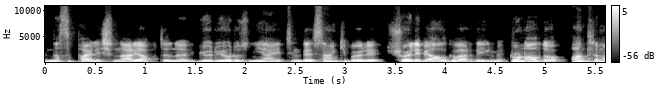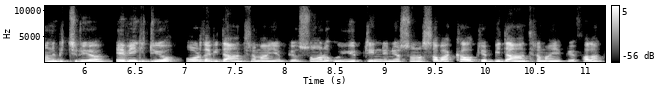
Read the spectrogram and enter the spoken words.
nasıl paylaşımlar yaptığını görüyoruz. Nihayetinde sanki böyle şöyle bir algı var değil mi? Ronaldo antrenmanı bitiriyor, eve gidiyor, orada bir de antrenman yapıyor. Sonra uyuyup dinleniyor, sonra sabah kalkıyor, bir de antrenman yapıyor falan.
